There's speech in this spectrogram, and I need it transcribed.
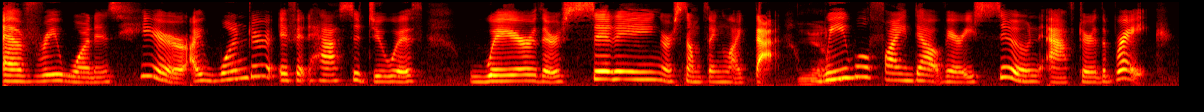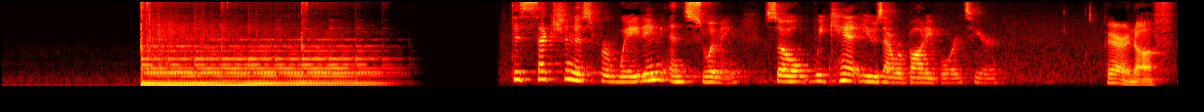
everyone is here? I wonder if it has to do with where they're sitting or something like that. Yeah. We will find out very soon after the break. This section is for wading and swimming, so we can't use our bodyboards here. Fair enough.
